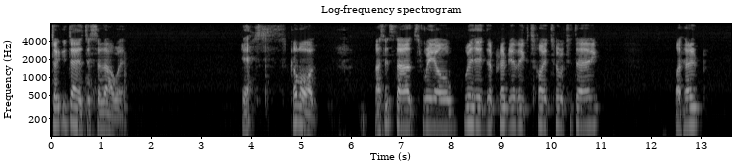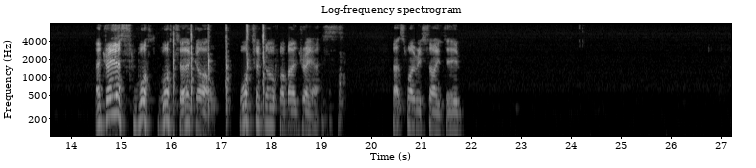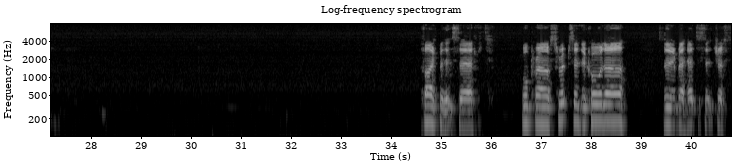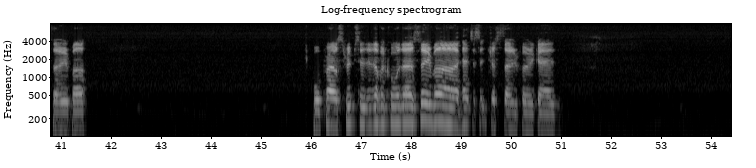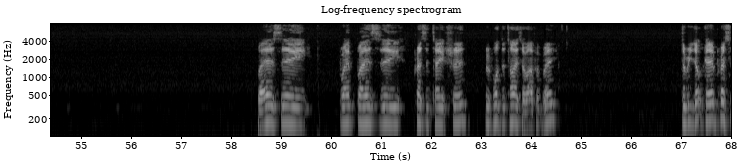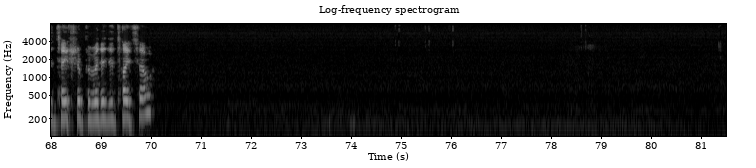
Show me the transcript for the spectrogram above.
Don't you dare disallow it. Yes. Come on. As it stands, we are winning the Premier League title today. I hope. Andreas, what, what a goal. What a goal from Andreas. That's why we signed him. Five minutes left. Ward-Prowse slips in the corner. Zouma heads it just over. Ward-Prowse slips in another corner. Zouma heads it just over again. Where's the where, where's the presentation? We've won the title, haven't we? Do we not get a presentation for winning the title?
